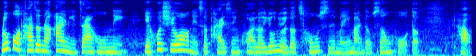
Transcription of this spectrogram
如果他真的爱你、在乎你，也会希望你是开心、快乐，拥有一个充实、美满的生活的。好，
